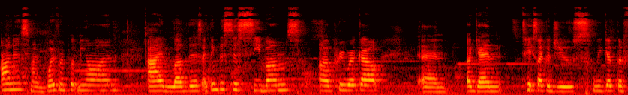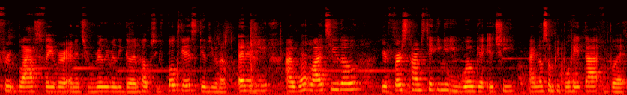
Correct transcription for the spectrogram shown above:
honest, my boyfriend put me on. I love this. I think this is Sebum's uh, pre-workout. And again, tastes like a juice. We get the fruit blast flavor and it's really, really good. Helps you focus, gives you enough energy. I won't lie to you though, your first times taking it, you will get itchy. I know some people hate that, but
